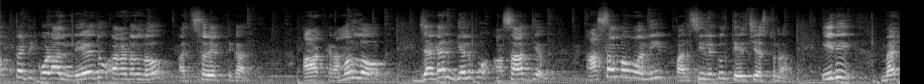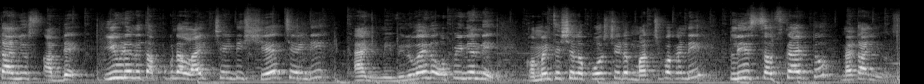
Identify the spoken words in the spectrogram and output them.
ఒక్కటి కూడా లేదు అనడంలో అతిశయోక్తి కాదు. ఆ క్రమంలో జగన్ గెలుపు అసాధ్యం అసంభవం అని పరిశీలకులు తేల్చేస్తున్నారు. ఇది మెటా న్యూస్ అప్డేట్. ఈ వీడియోని తప్పకుండా లైక్ చేయండి షేర్ చేయండి అండ్ మీ విలువైన ఒపీనియన్ని కామెంట్ సెక్షన్లో పోస్ట్ చేయడం మర్చిపోకండి. Please subscribe to Meta News.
